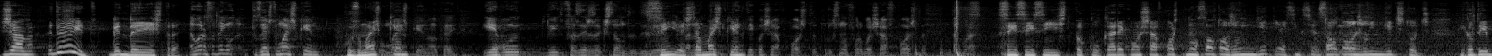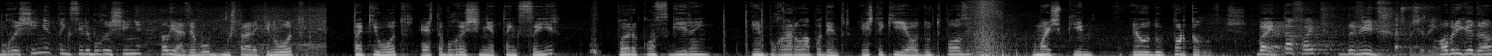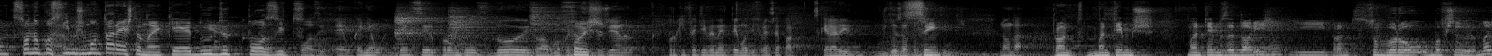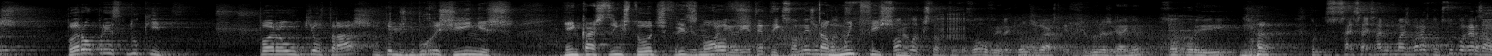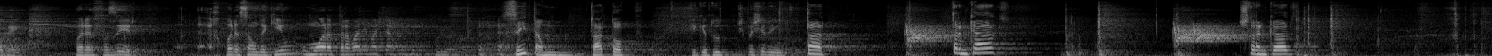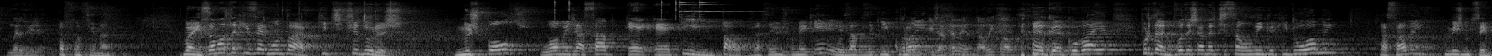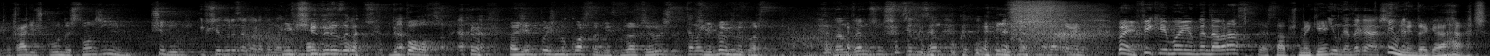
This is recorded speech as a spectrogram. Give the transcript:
já abre. David, ganda extra, Agora só tenho. Puseste o mais pequeno. Pus o mais O pequeno. mais pequeno, ok. E é bom fazeres a questão de dizer Sim, que, este é o mais tem, pequeno. Tem que ter com a chave posta, porque se não for com a chave posta, dá buraco. Sim, sim, sim, isto para colocar é com a chave posta, não salta aos linguetes, é assim que se salta aos linguetes todos. Porque ele tem a borrachinha, tem que sair a borrachinha. Aliás, eu vou mostrar aqui no outro, está aqui o outro, esta borrachinha tem que sair para conseguirem empurrar lá para dentro. Este aqui é o do depósito, o mais pequeno é o do porta-luvas. Bem, está feito, David. Está despachadinho. Obrigadão, só não conseguimos montar esta, não é? Que é do depósito. Depósito, é, o canhão deve ser para um Golf 2 ou alguma coisa Pois. assim do género, porque efetivamente tem uma diferença, pá, se calhar aí uns 2 ou 3 Sim. centímetros. Não dá. pronto, mantemos, mantemos a de origem e pronto, sobrou uma fechadura. Mas para o preço do kit, para o que ele traz, em termos de borrachinhas, encaixezinhos todos, frisos novos, até digo, só mesmo Está pela- muito fixe, Só pela questão de resolver aquele desgaste que as fechaduras ganham, só por aí, porque, sai, sai- sai muito mais barato, porque se tu pagares alguém para fazer a reparação daquilo, uma hora de trabalho é mais caro que aquilo, por isso. sim, está, está top. Fica tudo despachadinho. Está trancado, destrancado, Maravilha. a funcionar. Bem, se a malta quiser montar kits de fechaduras nos polos, o homem já sabe, é, é tiro tal. Já sabemos como é que é, usámos aqui a cobaia. Pronto, exatamente, tal e qual. a cobaia. Portanto, vou deixar na descrição o link aqui do homem. Já sabem, mesmo sempre. Rádios, colunas, sons e fechaduras. E fechaduras agora também. E De fechaduras agora de polos. A gente depois no Corsa vê se usar fechaduras, Também. experimentamos no Corsa. Vamos, vamos nos especializando pouco a pouco. Exatamente. Bem, fiquem bem, um grande abraço. Já sabes como é que é. E um grande gás. E um grande gás.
